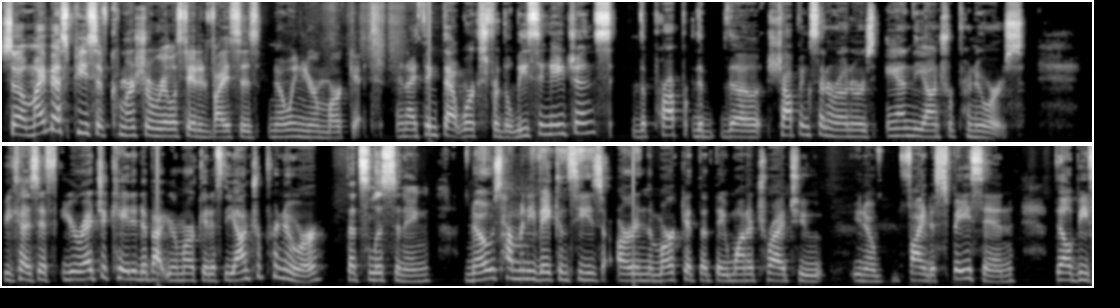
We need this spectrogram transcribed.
So, my best piece of commercial real estate advice is knowing your market. And I think that works for the leasing agents, the proper the, the shopping center owners and the entrepreneurs. Because if you're educated about your market, if the entrepreneur that's listening knows how many vacancies are in the market that they want to try to, you know, find a space in, they'll be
